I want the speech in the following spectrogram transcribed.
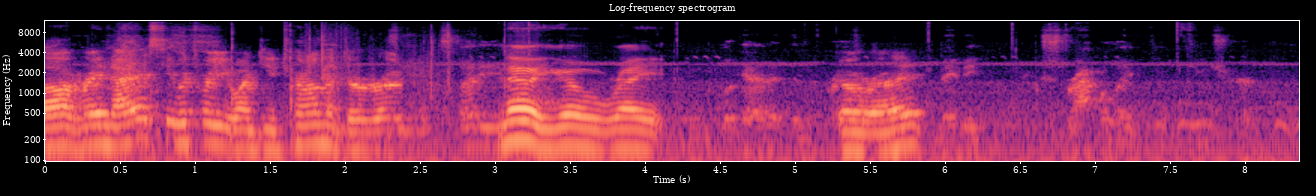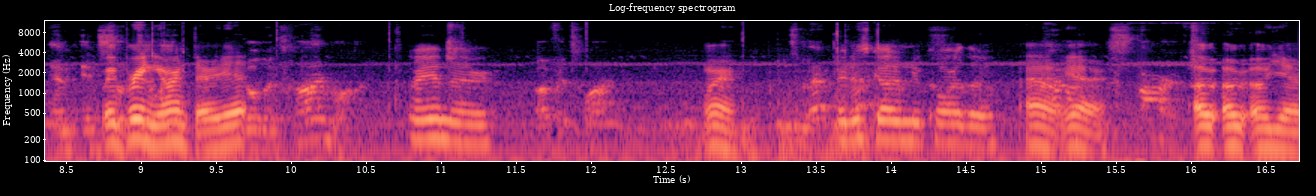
Uh, Ray, now I see which way you went. Do you turn on the dirt road? Study No, you go right. look at it in the Go present, right? maybe extrapolate to the future. And, and Wait, so Brayden, you aren't there yet. Build a timeline I am there. of its life. Where? So I just got a new car though. Oh, yeah. Oh, oh, oh, yeah,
